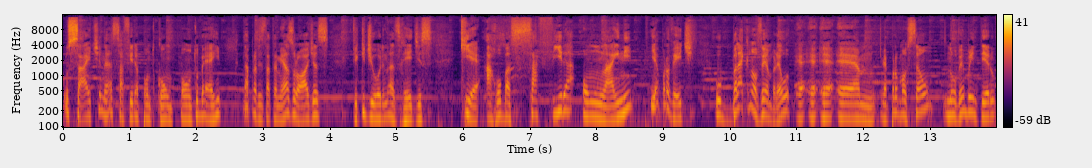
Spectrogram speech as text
O site, né, safira.com.br, dá para visitar também as lojas. Fique de olho nas redes, que é arroba Safira Online e aproveite o Black November. É, é, é, é, é promoção novembro inteiro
